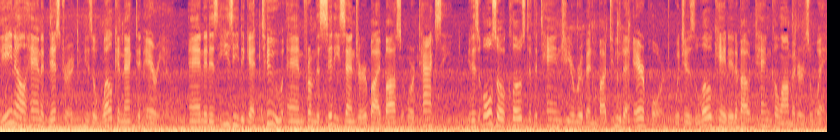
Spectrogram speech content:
The Ain El Hana district is a well connected area, and it is easy to get to and from the city center by bus or taxi. It is also close to the Tangier Ibn Battuta Airport, which is located about 10 kilometers away.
